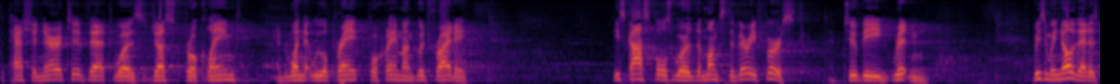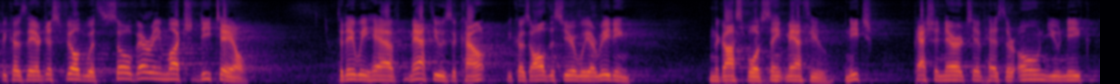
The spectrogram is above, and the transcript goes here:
the Passion narrative that was just proclaimed and the one that we will pray, proclaim on Good Friday, these Gospels were amongst the very first to be written. The reason we know that is because they are just filled with so very much detail. Today we have Matthew's account because all this year we are reading in the Gospel of St. Matthew. And each Passion narrative has their own unique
